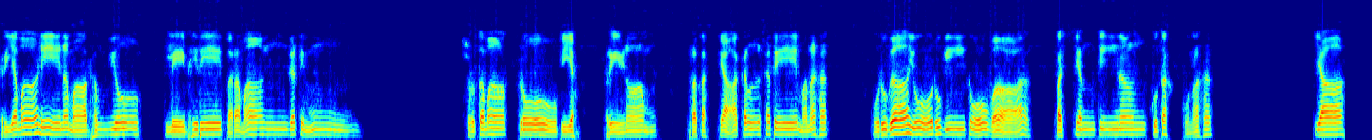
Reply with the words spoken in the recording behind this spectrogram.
क्रियमाणेन माधव्यो लेभिरे परमाम् गतिम् श्रुतमात्रोऽपि यः प्रीणाम् प्रसह्याकर्षते मनः उरुगायोरुगीतो वा पश्यन्तीनाम् कुतः पुनः। या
